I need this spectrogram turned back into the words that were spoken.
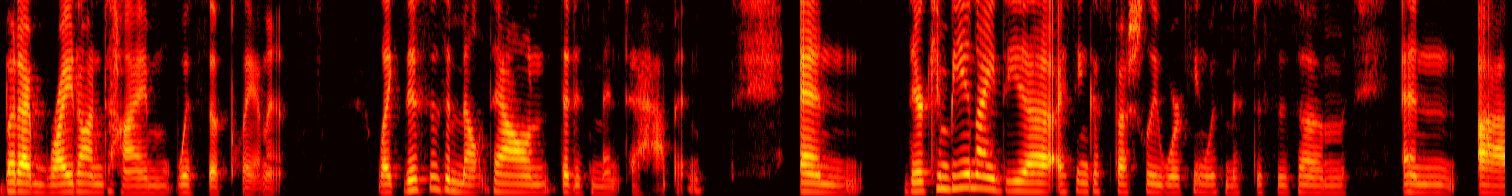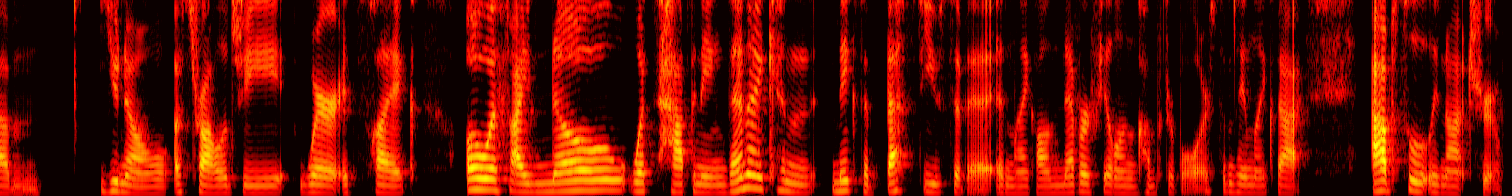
but I'm right on time with the planets. Like, this is a meltdown that is meant to happen. And there can be an idea, I think, especially working with mysticism and, um, you know, astrology, where it's like, oh, if I know what's happening, then I can make the best use of it and like I'll never feel uncomfortable or something like that. Absolutely not true.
